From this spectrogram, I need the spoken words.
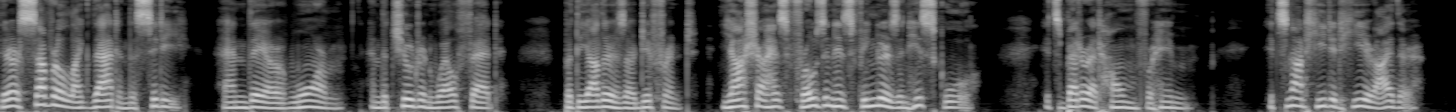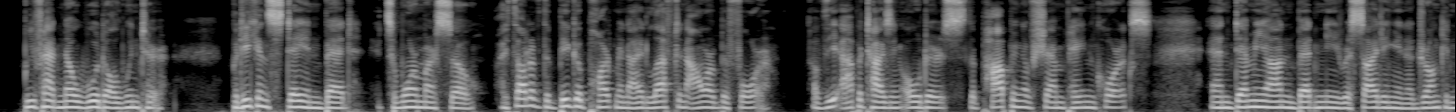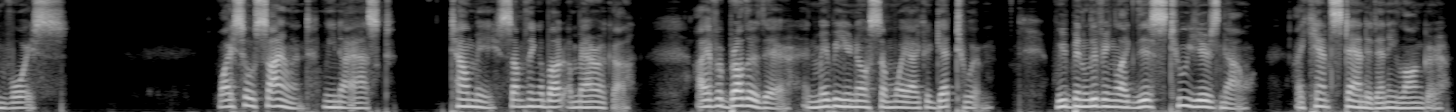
There are several like that in the city, and they are warm, and the children well fed. But the others are different. Yasha has frozen his fingers in his school. It's better at home for him. It's not heated here either. We've had no wood all winter, but he can stay in bed. It's warmer so. I thought of the big apartment I had left an hour before of the appetizing odors, the popping of champagne corks, and Demian Bedni reciting in a drunken voice. Why so silent? Lena asked. Tell me something about America. I have a brother there, and maybe you know some way I could get to him. We've been living like this two years now. I can't stand it any longer.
